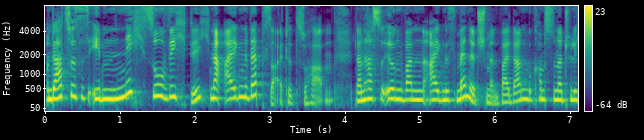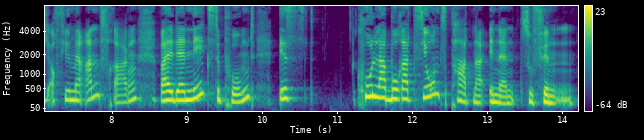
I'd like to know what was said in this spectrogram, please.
Und dazu ist es eben nicht so wichtig, eine eigene Webseite zu haben. Dann hast du irgendwann ein eigenes Management, weil dann bekommst du natürlich auch viel mehr Anfragen, weil der nächste Punkt ist, KollaborationspartnerInnen zu finden.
